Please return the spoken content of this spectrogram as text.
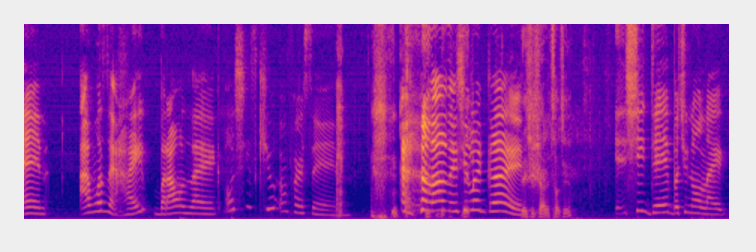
and I wasn't hyped, but I was like, oh, she's cute in person. I was like, she looked good Did she try to talk to you? she did, but you know, like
